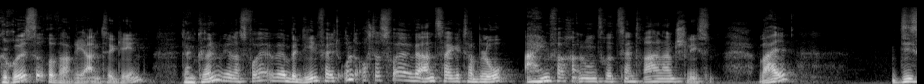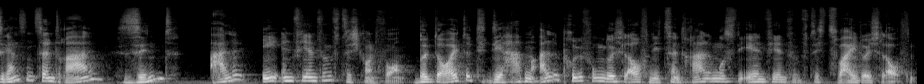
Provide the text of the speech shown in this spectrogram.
größere Variante gehen, dann können wir das Feuerwehrbedienfeld und auch das Feuerwehranzeigetableau einfach an unsere Zentralen anschließen. Weil diese ganzen Zentralen sind alle EN54-konform. Bedeutet, die haben alle Prüfungen durchlaufen. Die Zentrale muss die EN54-2 durchlaufen.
